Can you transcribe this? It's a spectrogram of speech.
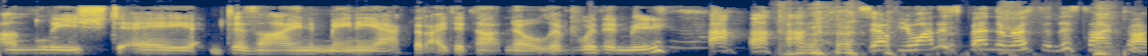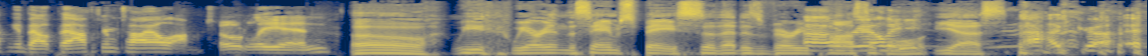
unleashed a design maniac that I did not know lived within me. so if you want to spend the rest of this time talking about bathroom tile, I'm totally in. Oh, we we are in the same space, so that is very oh, possible. Really? Yes. Good.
